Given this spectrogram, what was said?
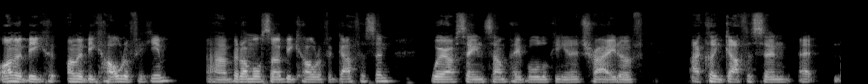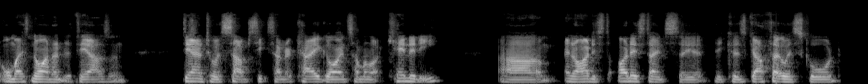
I'm a big I'm a big holder for him. Uh, but I'm also a big holder for Gutherson, where I've seen some people looking at a trade of uh, Clint Gutherson at almost 900,000 down to a sub 600k guy and someone like Kennedy. Um, and I just I just don't see it because Gutho has scored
